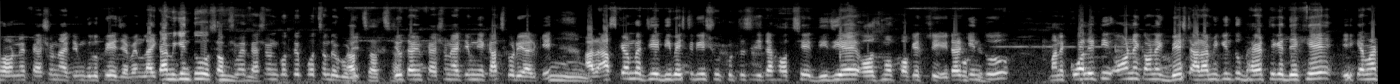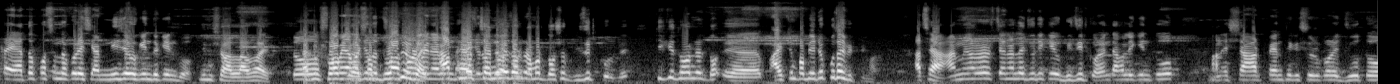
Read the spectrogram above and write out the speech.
ধরনের ফ্যাশন আইটেমগুলো পেয়ে যাবেন। লাইক আমি কিন্তু সবসময় ফ্যাশন করতে পছন্দ করি আচ্ছা, আচ্ছা। যেহেতু আমি ফ্যাশন আইটেম নিয়ে কাজ করি আর কি। আর আজকে আমরা যে ডিভাইসটা দিয়ে শুট করতেছি যেটা হচ্ছে ডিজিআই অজমো পকেট থ্রি এটার কিন্তু মানে কোয়ালিটি অনেক অনেক বেস্ট আর আমি কিন্তু ভাইয়ের থেকে দেখে এই ক্যামেরাটা এত পছন্দ করেছি আমি নিজেও কিন্তু কিনবো। ইনশাআল্লাহ ভাই। তো সবাই আমার জন্য দোয়া করবেন আপনার চ্যানেলে যখন আমার দর্শক ভিজিট করবে কি কি ধরনের আইটেম পাবে এটা কোথায় বিক্রি হয়? আচ্ছা আমার চ্যানেলে যদি কেউ ভিজিট করেন তাহলে কিন্তু মানে শার্ট প্যান্ট থেকে শুরু করে জুতো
